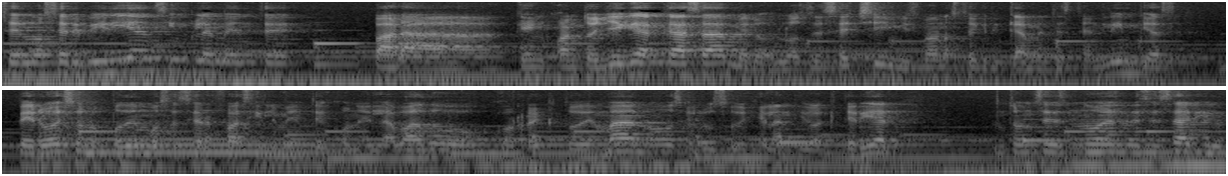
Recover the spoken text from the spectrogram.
se nos servirían simplemente para que en cuanto llegue a casa me los deseche y mis manos técnicamente estén limpias. Pero eso lo podemos hacer fácilmente con el lavado correcto de manos, el uso de gel antibacterial. Entonces no es necesario.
